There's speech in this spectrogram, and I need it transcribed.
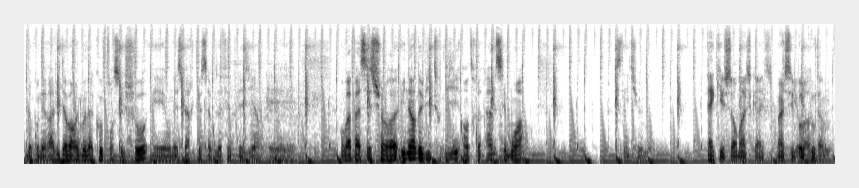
donc, on est ravis d'avoir eu Monaco pour ce show et on espère que ça vous a fait plaisir. Et on va passer sur euh, une heure de B2B entre Hams et moi. Stay tuned. Thank you so much, guys. Merci You're beaucoup. welcome.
